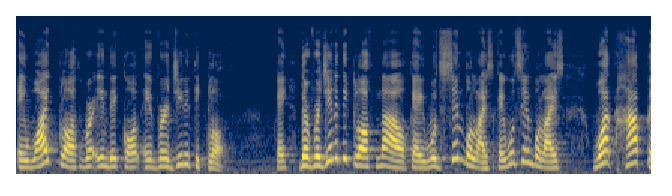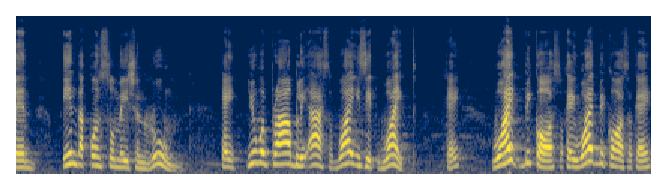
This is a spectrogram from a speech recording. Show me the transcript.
a white cloth wherein they call a virginity cloth. Okay? The virginity cloth now, okay, would symbolize, okay, would symbolize what happened in the consummation room. Okay? You would probably ask, why is it white? Okay? White because, okay, white because, okay,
